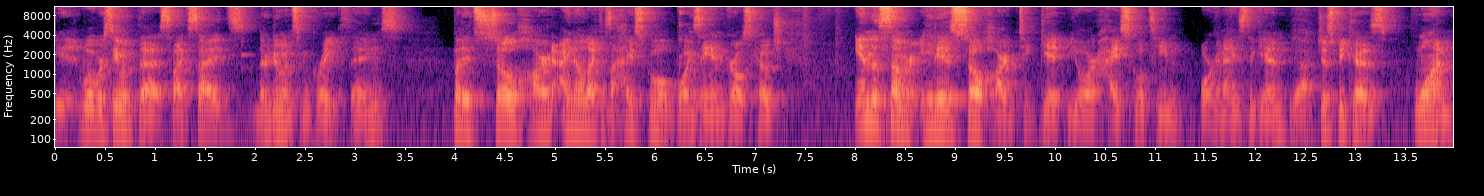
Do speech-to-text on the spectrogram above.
eh, what we're seeing with the select sides, they're doing some great things, but it's so hard. I know, like as a high school boys and girls coach, in the summer, it is so hard to get your high school team organized again. Yeah. Just because one,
